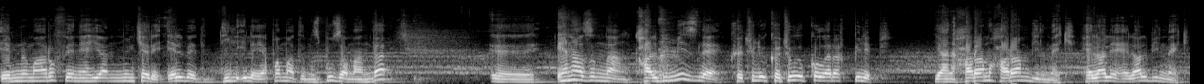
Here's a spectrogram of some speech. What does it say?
emri maruf ve nehyan münkeri el ve dil ile yapamadığımız bu zamanda e, en azından kalbimizle kötülük kötülük olarak bilip yani haramı haram bilmek, helali helal bilmek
